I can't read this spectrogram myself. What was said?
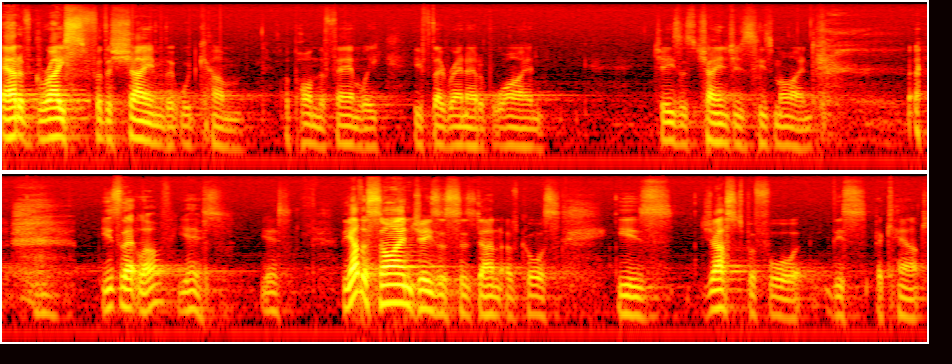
out of grace for the shame that would come upon the family if they ran out of wine, Jesus changes his mind. Is that love? Yes, yes. The other sign Jesus has done, of course, is just before this account.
